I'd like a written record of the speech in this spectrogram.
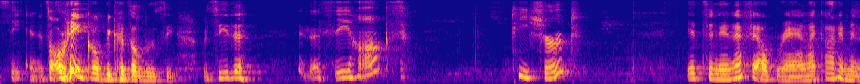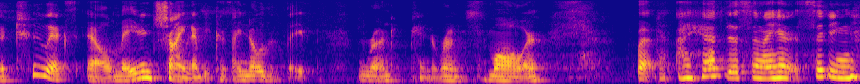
see, and it's all wrinkled because of Lucy. But see the the Seahawks T-shirt. It's an NFL brand. I got him in a 2XL, made in China because I know that they run kind of run smaller. But I had this and I had it sitting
